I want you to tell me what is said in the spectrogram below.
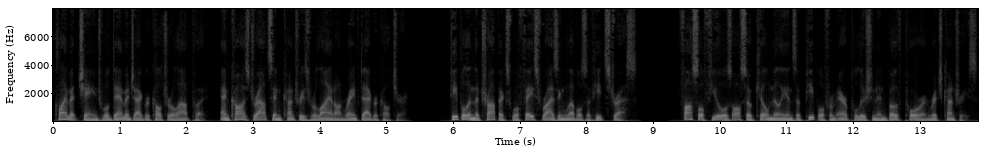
Climate change will damage agricultural output and cause droughts in countries reliant on rainfed agriculture. People in the tropics will face rising levels of heat stress. Fossil fuels also kill millions of people from air pollution in both poor and rich countries.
